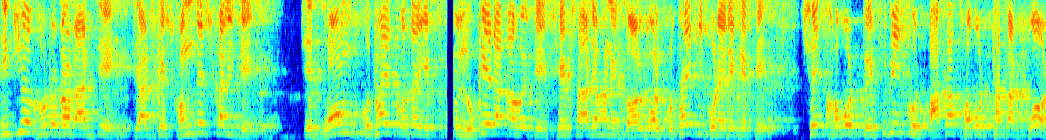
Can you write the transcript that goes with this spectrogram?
দ্বিতীয় ঘটনা রাজ্যে, যে আজকে সন্দেশখালিতে যে বম কোথায় কোথায় লুকিয়ে রাখা হয়েছে, শেখ শাহজাহানের দলবল কোথায় কি করে রেখেছে, সেই খবর স্পেসিফিক খুব পাকা খবর থাকার পর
